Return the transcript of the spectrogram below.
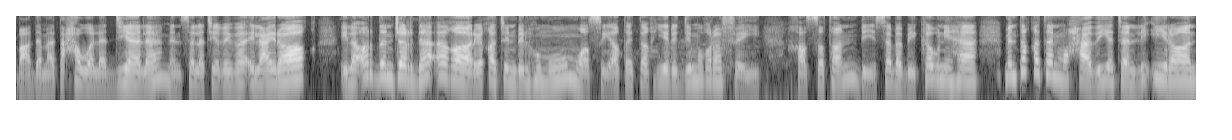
بعدما تحولت ديالى من سلة غذاء العراق إلى أرض جرداء غارقة بالهموم وسياط التغيير الديمغرافي خاصة بسبب كونها منطقة محاذية لإيران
